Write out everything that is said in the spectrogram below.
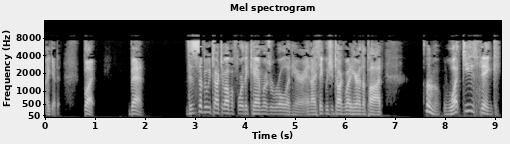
I get it. But Ben, this is something we talked about before the cameras were rolling here, and I think we should talk about it here on the pod. what do you think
